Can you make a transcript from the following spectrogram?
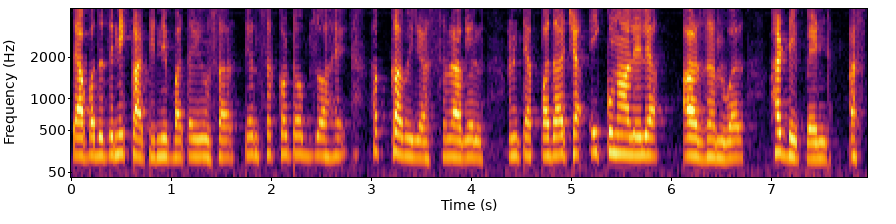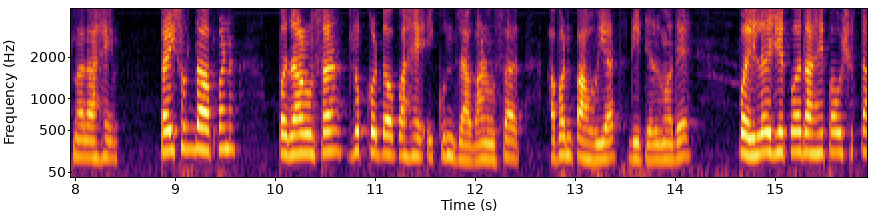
त्या पद्धतीने काठिण्य पातळीनुसार त्यांचा कट ऑफ जो आहे हा कमी जास्त लागेल. आणि त्या पदाच्या एकूण आलेल्या अर्जांवर हा डिपेंड असणार आहे. तरीसुद्धा आपण पदानुसार जो कट ऑफ आहे एकूण जागानुसार आपण पाहूयात डिटेलमध्ये पहिलं जे पद आहे पाहू शकता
